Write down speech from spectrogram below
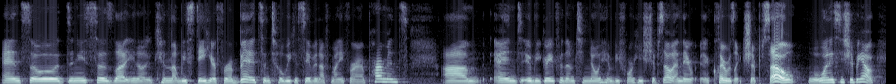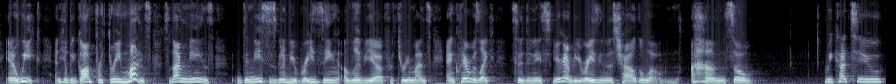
And so denise says that you know can that we stay here for a bit until we can save enough money for our apartments um, and it would be great for them to know him before he ships out. And they, Claire was like, ships out? Well, when is he shipping out? In a week, and he'll be gone for three months. So that means Denise is going to be raising Olivia for three months. And Claire was like to Denise, You're going to be raising this child alone. Um, so we cut to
